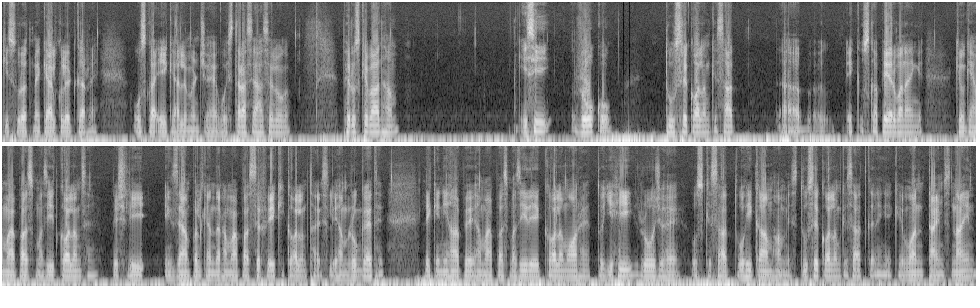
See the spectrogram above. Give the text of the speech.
की सूरत में कैलकुलेट कर रहे हैं। उसका एक एलिमेंट जो है वो इस तरह से हासिल होगा। फिर उसके बाद हम इसी रो को दूसरे कॉलम के साथ एक उसका पेयर बनाएँगे। क्योंकि हमारे पास मज़ीद कॉलम्स हैं। पिछली एग्ज़ाम्पल के अंदर हमारे पास सिर्फ़ एक ही कॉलम था, इसलिए हम रुक गए थे। लेकिन यहाँ पे हमारे पास मज़ीद एक कॉलम और है। तो यही रो जो है, उसके साथ वही काम हम इस दूसरे कॉलम के साथ करेंगे कि one times nine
